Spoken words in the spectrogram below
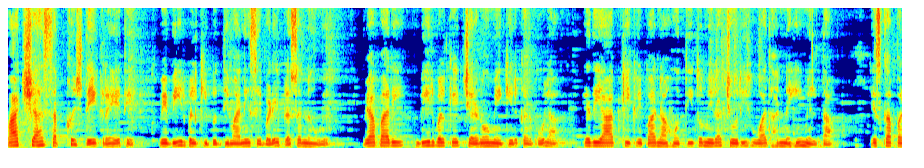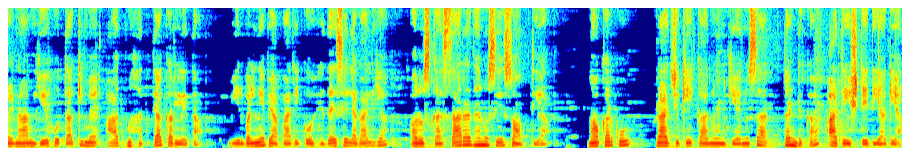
बादशाह सब कुछ देख रहे थे। वे बीरबल की बुद्धिमानी से बड़े प्रसन्न हुए। व्यापारी बीरबल के चरणों में गिर कर बोला, यदि आपकी कृपा ना होती तो मेरा चोरी हुआ धन नहीं मिलता। इसका परिणाम ये होता कि मैं आत्महत्या कर लेता। बीरबल ने व्यापारी को हृदय से लगा लिया और उसका सारा धन उसे सौंप दिया। नौकर को राज्य के कानून के अनुसार दंड का आदेश दे दिया गया।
